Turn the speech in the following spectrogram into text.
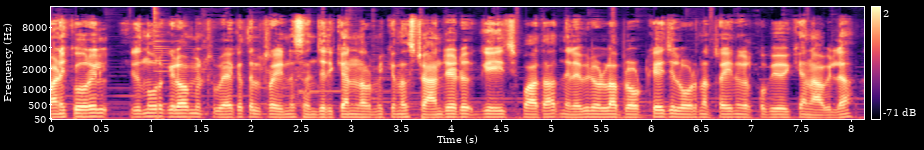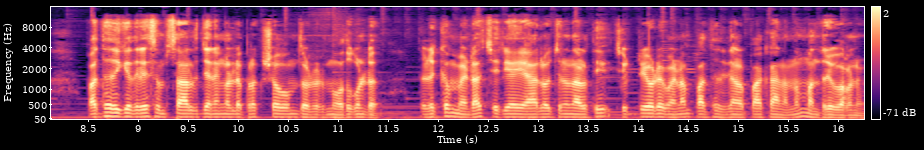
മണിക്കൂറിൽ ഇരുന്നൂറ് കിലോമീറ്റർ വേഗത്തിൽ ട്രെയിനിന് സഞ്ചരിക്കാൻ നിർമ്മിക്കുന്ന സ്റ്റാൻഡേർഡ് ഗേജ് പാത നിലവിലുള്ള ബ്രോഡ് ഗേജിൽ ഓടുന്ന ട്രെയിനുകൾക്ക് ഉപയോഗിക്കാനാവില്ല. പദ്ധതിക്കെതിരെ സംസ്ഥാന ജനങ്ങളുടെ പ്രക്ഷോഭം തുടരുന്നു. അതുകൊണ്ട് തിടുക്കം വേണ്ട ശരിയായ ആലോചന നടത്തി ചിട്ടയോടെ വേണം പദ്ധതി നടപ്പാക്കാനെന്നും മന്ത്രി പറഞ്ഞു.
